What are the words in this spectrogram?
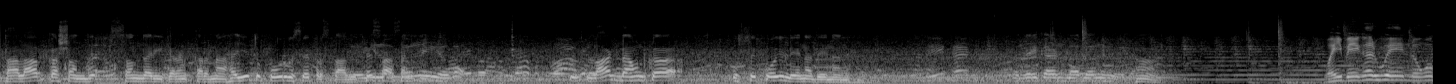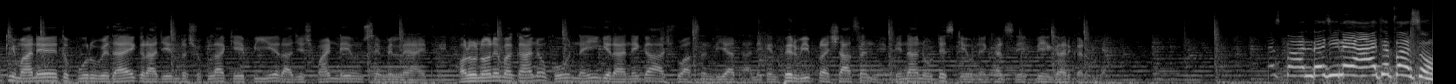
तालाब का सौंदर्यीकरण करना है ये तो पूर्व से प्रस्तावित है शासन की। लॉकडाउन का उससे कोई लेना देना नहीं। सौंदर्यीकरण लॉकडाउन नहीं होगा हाँ। वहीं बेघर हुए इन लोगों की माने तो पूर्व विधायक राजेंद्र शुक्ला के पीए राजेश पांडे उनसे मिलने आए थे और उन्होंने मकानों को नहीं गिराने का आश्वासन दिया था लेकिन फिर भी प्रशासन ने बिना नोटिस के उन्हें घर से बेघर कर दिया। पांडे जी ने आए थे परसों।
